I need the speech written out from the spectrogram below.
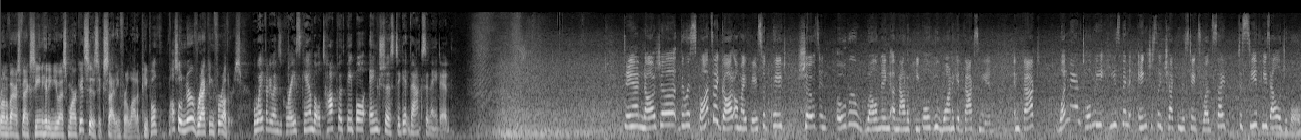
Coronavirus vaccine hitting U.S. markets is exciting for a lot of people, also nerve wracking for others. WAAY 31's Grace Campbell talked with people anxious to get vaccinated. Dan, Naja, the response I got on my Facebook page shows an overwhelming amount of people who want to get vaccinated. In fact, one man told me he's been anxiously checking the state's website to see if he's eligible.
